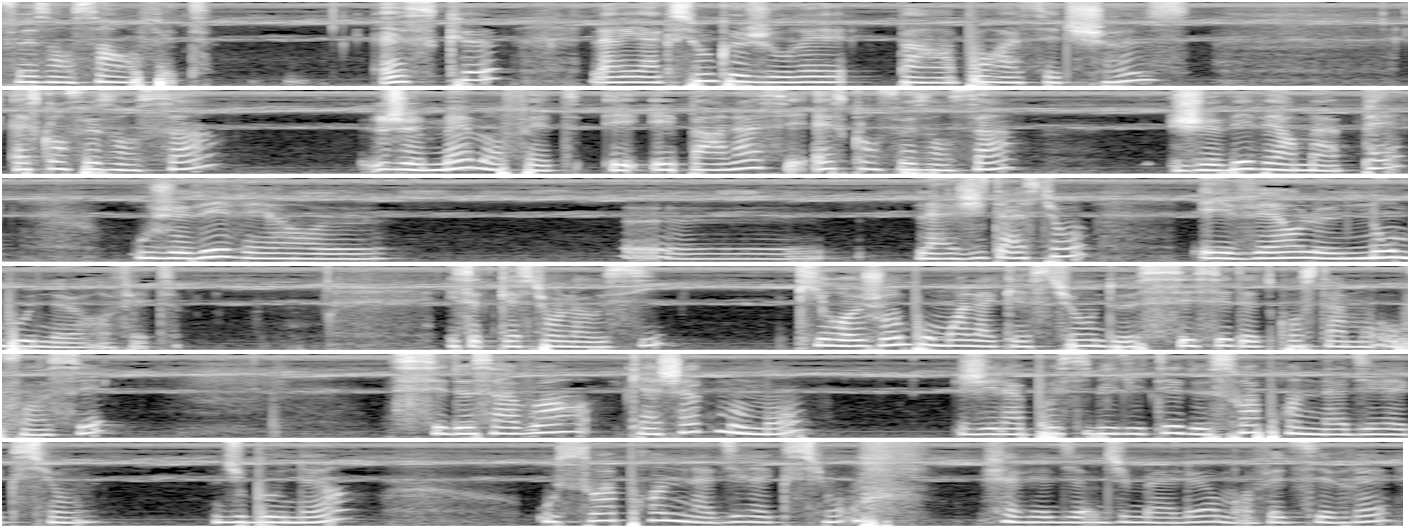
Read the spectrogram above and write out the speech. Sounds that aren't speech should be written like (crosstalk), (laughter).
faisant ça en fait Est-ce que la réaction que j'aurai par rapport à cette chose, est-ce qu'en faisant ça, je m'aime en fait? Et, par là, c'est est-ce qu'en faisant ça, je vais vers ma paix ou je vais vers euh, euh, l'agitation et vers le non-bonheur en fait? Et cette question-là aussi, qui rejoint pour moi la question de cesser d'être constamment offensé, c'est de savoir qu'à chaque moment, j'ai la possibilité de soit prendre la direction du bonheur, ou soit prendre la direction, (laughs) j'allais dire du malheur, mais en fait c'est vrai,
